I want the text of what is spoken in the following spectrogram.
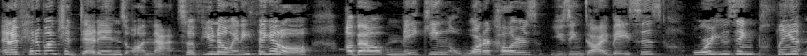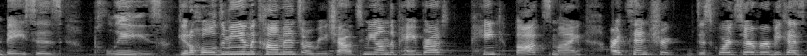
And I've hit a bunch of dead ends on that. So if you know anything at all about making watercolors using dye bases or using plant bases, please get a hold of me in the comments or reach out to me on the paintbrush paint box, my art-centric Discord server, because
